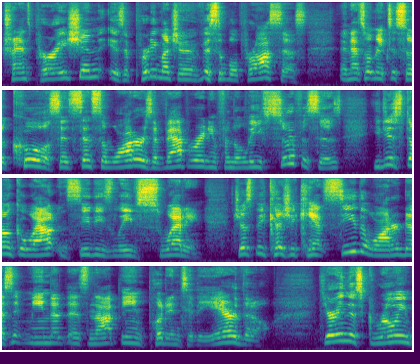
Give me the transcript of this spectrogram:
transpiration is a pretty much an invisible process. And that's what makes it so cool. Since, since the water is evaporating from the leaf surfaces, you just don't go out and see these leaves sweating. Just because you can't see the water doesn't mean that it's not being put into the air though. During this growing,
